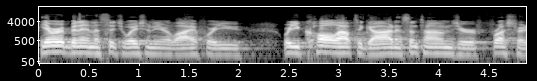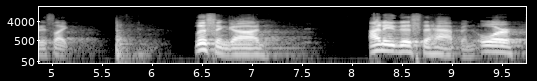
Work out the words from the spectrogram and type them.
You ever been in a situation in your life where you where you call out to God and sometimes you're frustrated? It's like, listen, God, I need this to happen. Or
